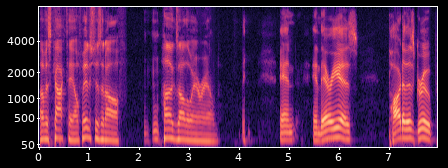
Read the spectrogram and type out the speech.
of his cocktail, finishes it off, Mm-hmm. hugs all the way around. and and there he is, part of this group.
